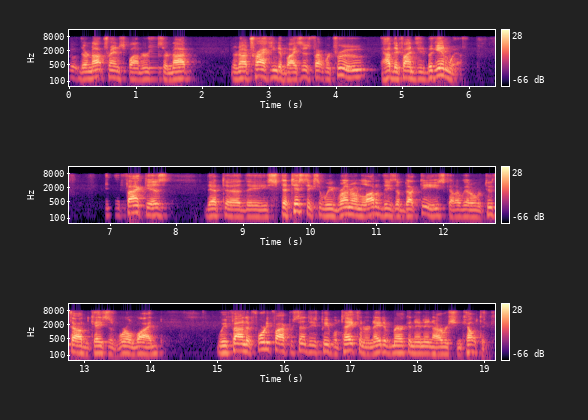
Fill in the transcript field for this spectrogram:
they're not transponders. They're not they're not tracking devices. If that were true, how'd they find you to begin with? the fact is, that uh, the statistics that we run on a lot of these abductees, got, we've got over 2,000 cases worldwide, we found that 45% of these people taken are Native American, Indian, Irish, and Celtic.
